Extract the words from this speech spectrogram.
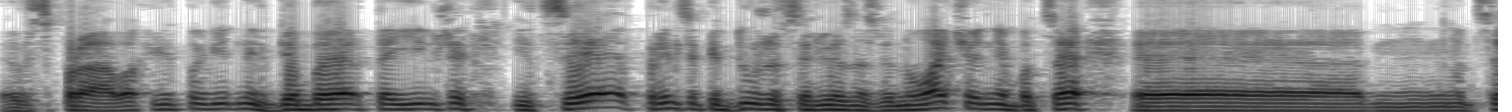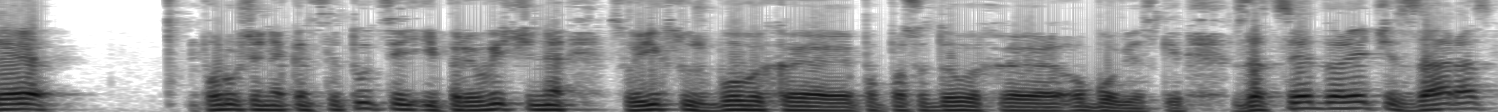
в справах відповідних ДБР та інших. І це, в принципі, дуже серйозне звинувачення, бо це, е, це порушення конституції і перевищення своїх службових е, посадових е, обов'язків. За це, до речі, зараз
